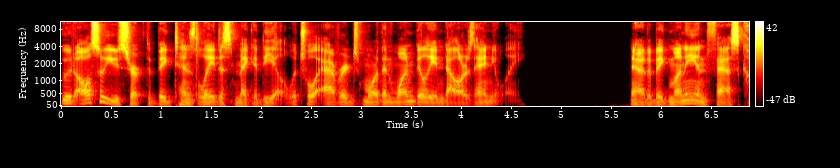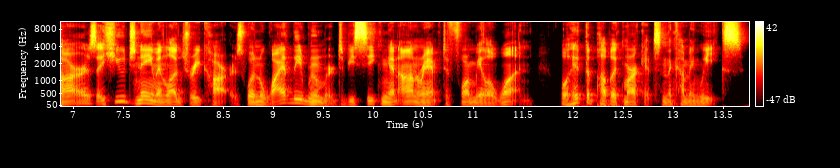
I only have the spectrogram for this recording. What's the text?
It would also usurp the Big Ten's latest mega deal, which will average more than $1 billion annually. Now, to big money and fast cars, a huge name in luxury cars, one widely rumored to be seeking an on ramp to Formula One, will hit the public markets in the coming weeks.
